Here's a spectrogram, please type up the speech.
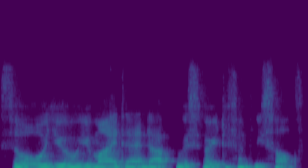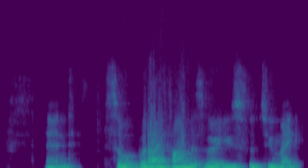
So you you might end up with very different results. And so what I found is very useful to make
